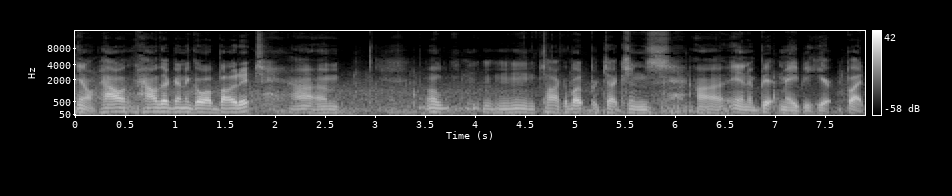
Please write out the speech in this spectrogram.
you know how how they're going to go about it. Um, we'll mm, talk about protections uh, in a bit, maybe here, but.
